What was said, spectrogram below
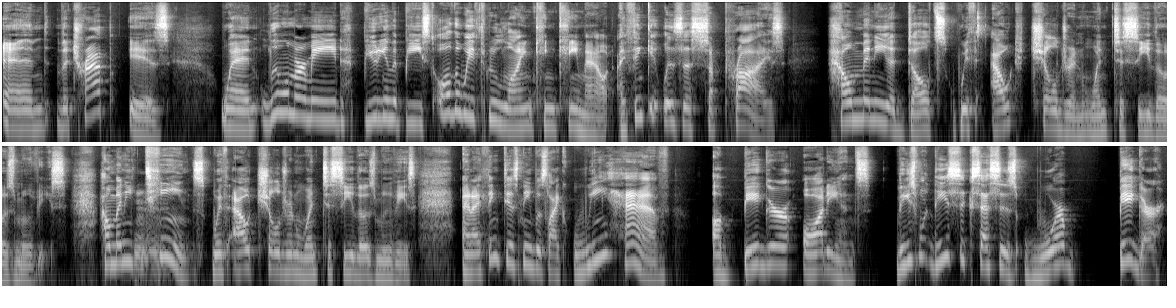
And the trap is when Little Mermaid, Beauty and the Beast, all the way through Lion King came out, I think it was a surprise how many adults without children went to see those movies. How many mm-hmm. teens without children went to see those movies. And I think Disney was like, we have a bigger audience. These these successes were bigger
